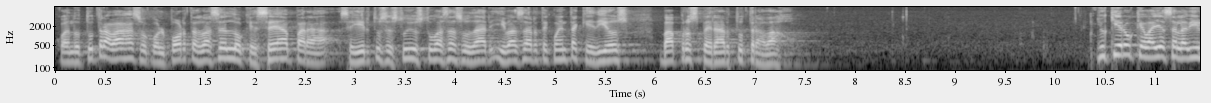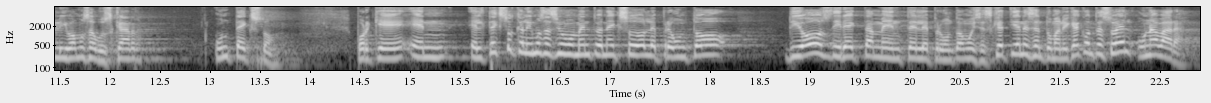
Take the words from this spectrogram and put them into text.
cuando tú trabajas o colportas o haces lo que sea para seguir tus estudios, tú vas a sudar y vas a darte cuenta que Dios va a prosperar tu trabajo. Yo quiero que vayas a la Biblia y vamos a buscar un texto porque en el texto que leímos hace un momento en Éxodo le preguntó Dios directamente, le preguntó a Moisés, ¿qué tienes en tu mano? ¿Y qué contestó él? Una vara.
